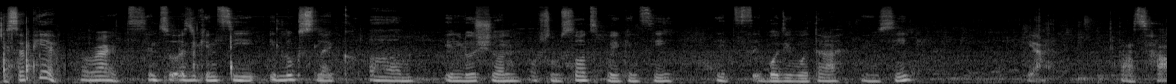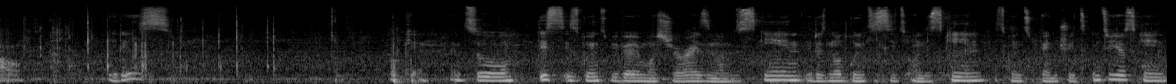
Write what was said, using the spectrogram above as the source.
disappear. All right. And so as you can see it looks like um a lotion of some sort but you can see it's a body water you see? Yeah. That's how it is okay and so this is going to be very moisturizing on the skin. It is not going to sit on the skin. It's going to penetrate into your skin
